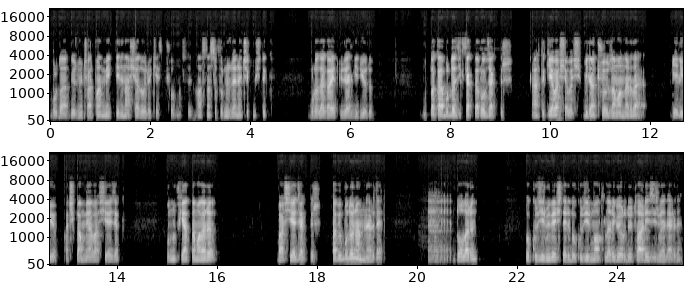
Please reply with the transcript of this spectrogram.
burada gözüme çarpan MACD'nin aşağı doğru kesmiş olması. Aslında sıfırın üzerine çıkmıştık. Burada da gayet güzel gidiyordu. Mutlaka burada zikzaklar olacaktır. Artık yavaş yavaş bilanço zamanları da geliyor. Açıklanmaya başlayacak. Bunun fiyatlamaları başlayacaktır. Tabi bu dönemlerde e, doların 9.25'leri, 9.26'ları gördüğü tarih zirvelerde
